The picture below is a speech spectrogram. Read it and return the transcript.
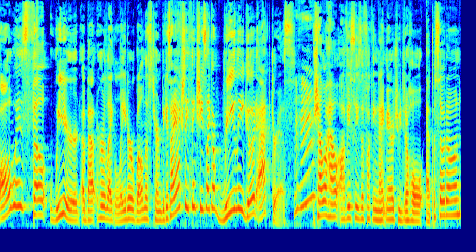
always felt weird about her like later wellness turn because I actually think she's like a really good actress. Mm-hmm. Shallow Hal obviously is a fucking nightmare, which we did a whole episode on.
